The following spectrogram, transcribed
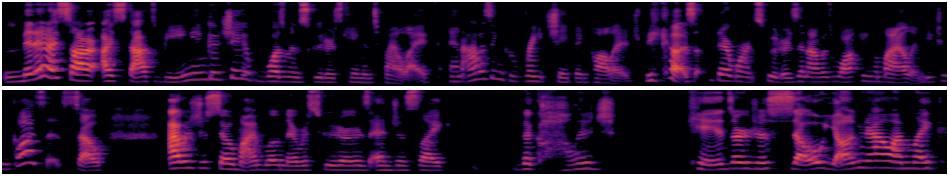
minute I start I stopped being in good shape was when scooters came into my life. And I was in great shape in college because there weren't scooters and I was walking a mile in between classes. So I was just so mind blown there were scooters and just like the college kids are just so young now. I'm like,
